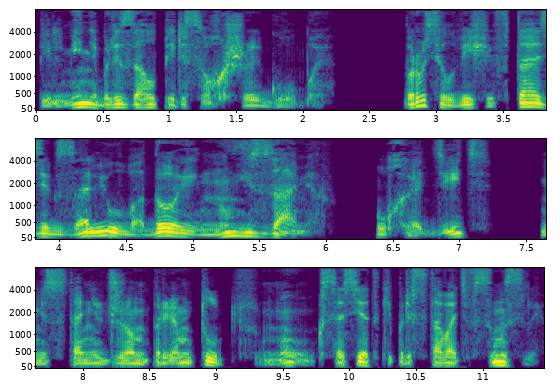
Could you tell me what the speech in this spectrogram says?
Пельмень облизал пересохшие губы. Бросил вещи в тазик, залил водой, ну и замер. Уходить? Не станет же он прям тут, ну, к соседке приставать в смысле.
